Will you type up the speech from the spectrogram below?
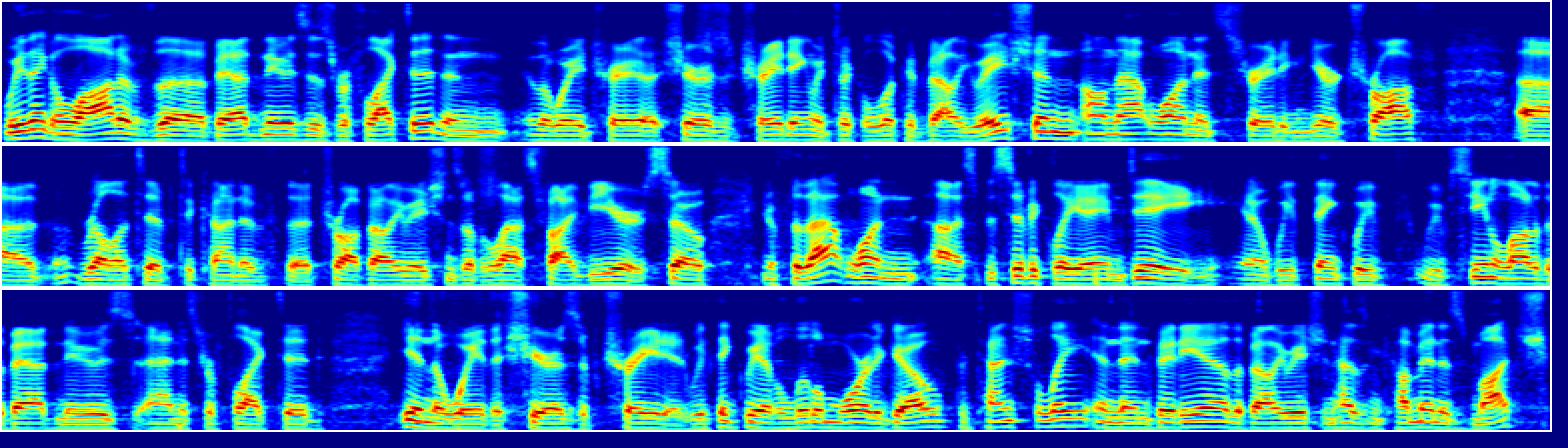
we think a lot of the bad news is reflected in the way tra- shares are trading. We took a look at valuation on that one. It's trading near trough uh, relative to kind of the trough valuations over the last five years. So you know, for that one uh, specifically, AMD, you know, we think we've we've seen a lot of the bad news, and it's reflected in the way the shares have traded. We think we have a little more to go potentially in Nvidia. The valuation hasn't come in as much.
